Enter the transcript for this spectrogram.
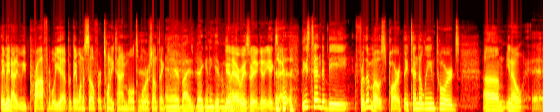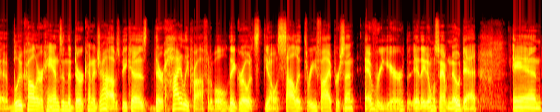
They may not even be profitable yet, but they want to sell for a 20 time multiple yeah. or something. And everybody's begging to give them. Yeah, and everybody's very good. Exactly. these tend to be, for the most part, they tend to lean towards um, you know, uh, blue collar, hands in the dirt kind of jobs because they're highly profitable. They grow at you know a solid three five percent every year. They almost have no debt, and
